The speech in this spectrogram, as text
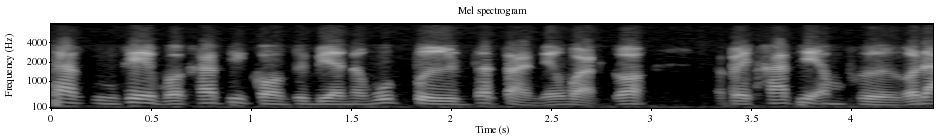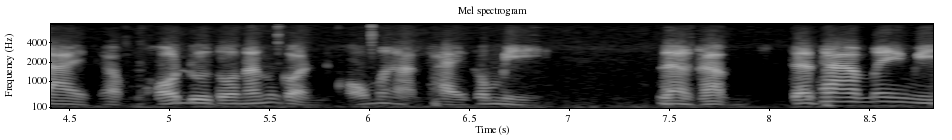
ถ้ากรุงเทพก็คัดที่กองทะเบียนอาวุธปืนถ้าต่างจังหวัดก็ไปคัดที่อำเภอก็ได้ครับ ขอดูตรงนั้นก่อนของมหาดไทยก็มีนะครับ แต่ถ้าไม่มี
